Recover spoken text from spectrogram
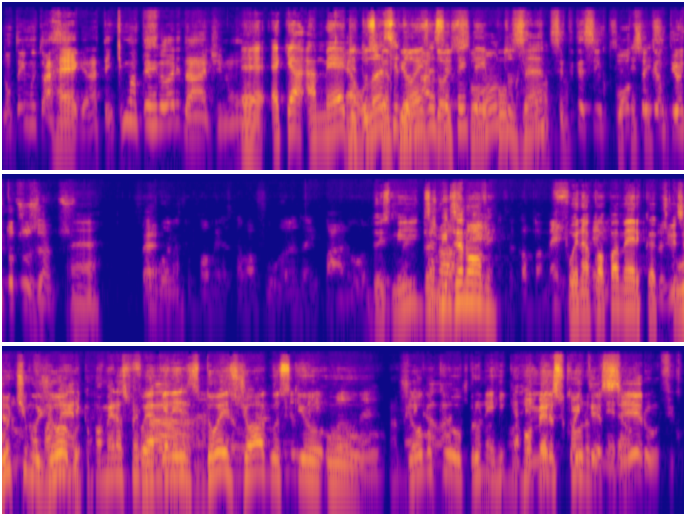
Não tem muita regra, né? Tem que manter a regularidade. Não... É, é que a, a média É, dos lance do- campeões é dois 70 e pontos, poucos né? pontos. 75 pontos 75. ser campeão em todos os anos. É. É. Foi o ano que o Palmeiras estava voando, aí parou. 2019. Foi? Foi na? Copa América. 2019. O último Copa jogo América, Palmeiras foi, foi pra- aqueles dois jogos que o, o né? jogo que o Bruno Henrique O Palmeiras ficou em terceiro, ficou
